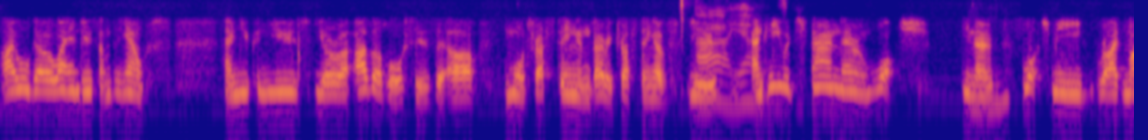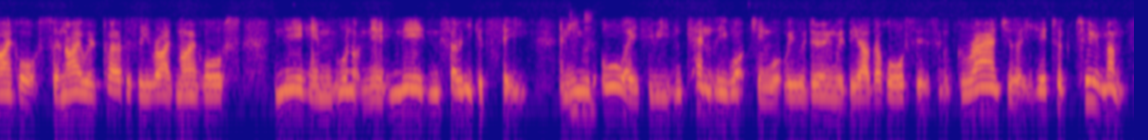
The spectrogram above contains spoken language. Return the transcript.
i will go away and do something else. And you can use your other horses that are more trusting and very trusting of you Ah, yeah. and he would stand there and watch you know watch me ride my horse. And i would purposely ride my horse near him well not near near so he could see and he mm-hmm. would always be intently watching what we were doing with the other horses and gradually it took two months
